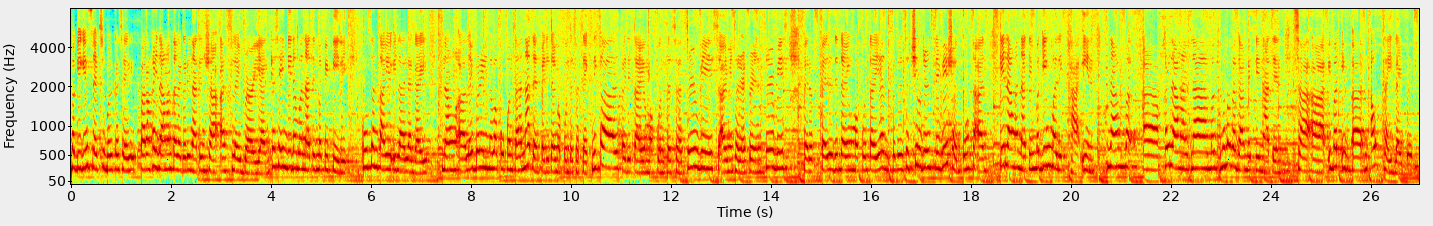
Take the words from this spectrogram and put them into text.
magiging flexible kasi parang kailangan talaga rin natin siya as librarian kasi hindi naman natin mapipili kung saan tayo ilalagay ng ah, library na mapupuntahan natin. Pwede tayong mapunta sa technical, pwede tayong mapunta sa service, I mean sa reference service, pero pwede din tayong mapunta yan katulad sa children's division kung saan kailangan natin maging malikhain na ah, kailangan na, mag, na magagamit din natin sa ah, iba't ib- ah, outside library.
